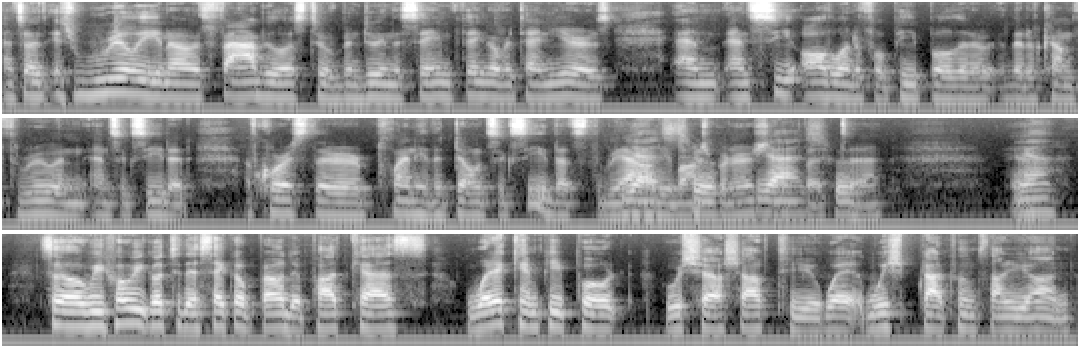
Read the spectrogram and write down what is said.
And so it's really, you know, it's fabulous to have been doing the same thing over ten years, and and see all the wonderful people that have, that have come through and, and succeeded. Of course, there are plenty that don't succeed. That's the reality it's of true. entrepreneurship. Yeah, but. Uh, Yeah. So before we go to the second part of the podcast, where can people reach out to you? Where, which platforms are you on?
